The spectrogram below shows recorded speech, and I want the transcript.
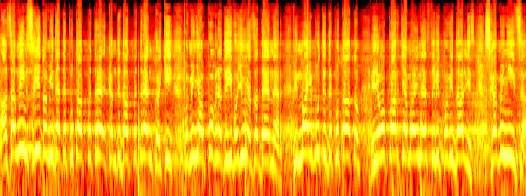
А за ним слідом іде депутат Петре... кандидат Петренко, який поміняв погляди і воює за ДНР. Він має бути депутатом, і його партія має нести відповідальність. Схаменіться.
